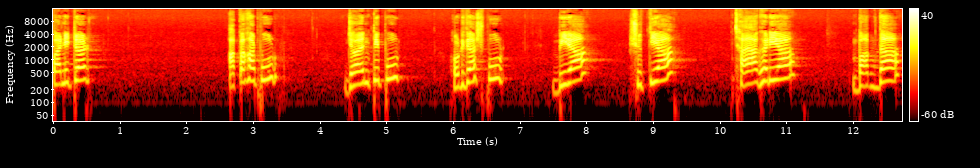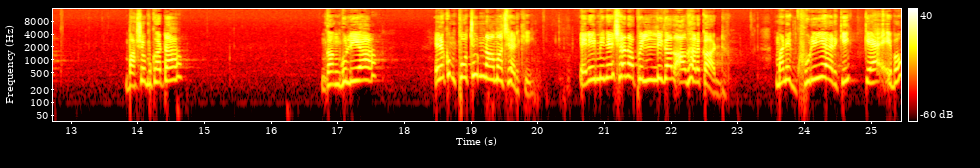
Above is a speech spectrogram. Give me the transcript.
পানিটার আকাহারপুর, জয়ন্তীপুর, হরিদাসপুর বীরা সুতিয়া, ছায়াঘাড়িয়া, বাগদা বাসমঘাটা গাঙ্গুলিয়া, এরকম প্রচুর নাম আছে আর কি। Elimination of illegal Aadhaar card মানে ঘুরিয়ে আর কি ক্যা এবং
